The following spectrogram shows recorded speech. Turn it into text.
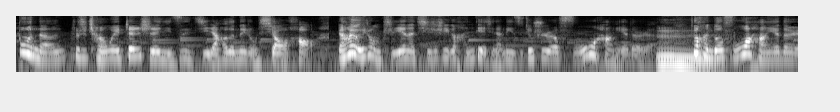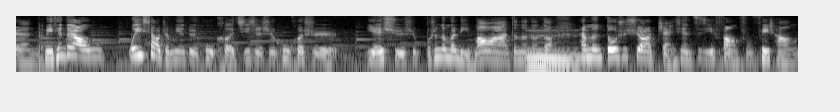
不能就是成为真实的你自己，然后的那种消耗。然后有一种职业呢，其实是一个很典型的例子，就是服务行业的人。嗯，就很多服务行业的人每天都要微笑着面对顾客，即使是顾客是也许是不是那么礼貌啊，等等等等，嗯他们都是需要展现自己仿佛非常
